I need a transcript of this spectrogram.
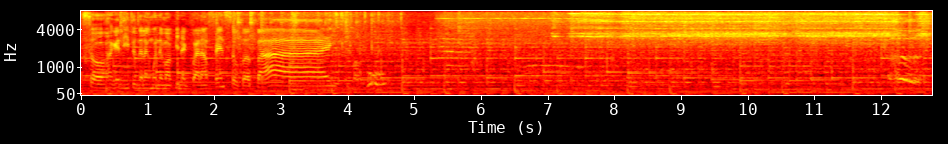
So, hanggang dito na lang muna mga pinagpalang friends. So, bye-bye! push.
